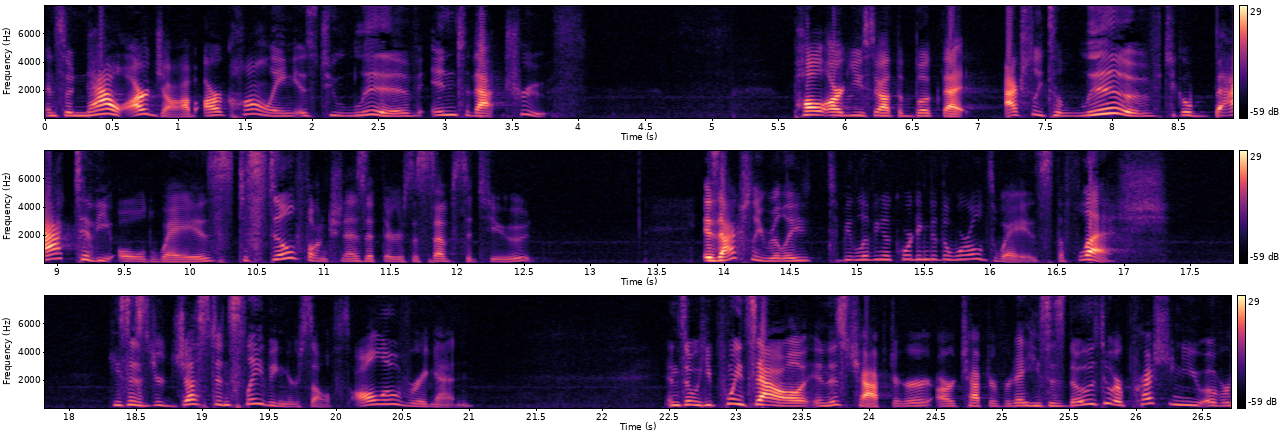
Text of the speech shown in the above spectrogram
And so now our job, our calling, is to live into that truth. Paul argues throughout the book that actually to live, to go back to the old ways, to still function as if there's a substitute, is actually really to be living according to the world's ways, the flesh. He says you're just enslaving yourselves all over again. And so he points out in this chapter, our chapter for today, he says, Those who are pressing you over,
